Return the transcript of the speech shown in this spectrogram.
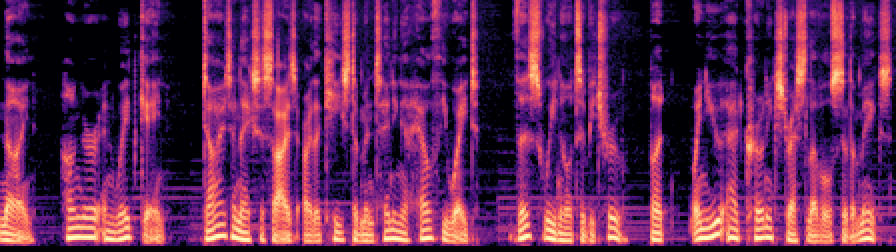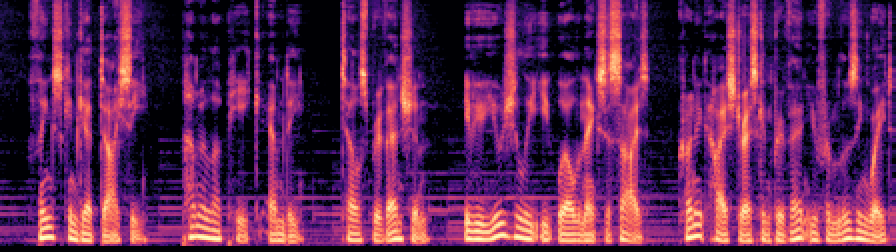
9. Hunger and weight gain. Diet and exercise are the keys to maintaining a healthy weight. This we know to be true, but when you add chronic stress levels to the mix, things can get dicey. Pamela Peeke, MD, tells Prevention, if you usually eat well and exercise, chronic high stress can prevent you from losing weight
